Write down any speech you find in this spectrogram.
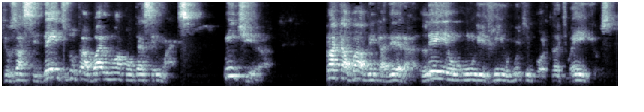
que os acidentes do trabalho não acontecem mais. Mentira. Para acabar a brincadeira, leiam um livrinho muito importante Engels,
